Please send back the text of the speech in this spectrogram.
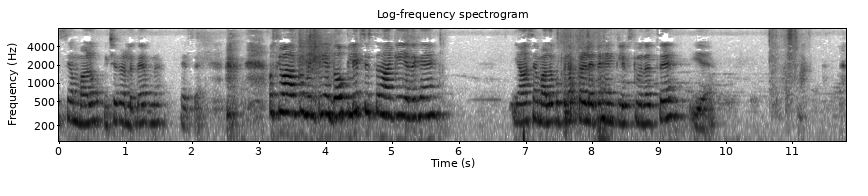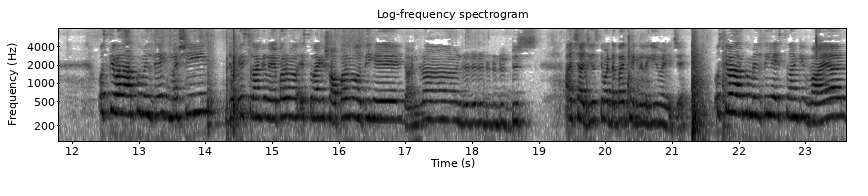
इससे हम बालों को पीछे कर लेते हैं अपने, ऐसे। उसके बाद आपको मिलती है दो क्लिप्स इस तरह की, ये देखें। यहाँ से हम बालों को पिनअप कर लेते हैं इन क्लिप्स की मदद से, ये। उसके बाद आपको मिलती है एक मशीन जो कि इस तरह के रेपर में, इस तरह के शॉपर में होती है। अच्छा जी, उसके बाद डब्बा फेंकने लगी हुई नीचे। उसके बाद आपको मिलती है इस तरह की वायर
